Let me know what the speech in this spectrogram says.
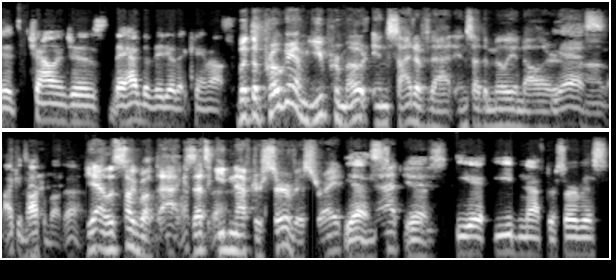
It's challenges. They have the video that came out. But the program you promote inside of that, inside the million dollar Yes, um, I can talk about that. Yeah, let's talk about that because that's that. Eden after service, right? And Yes, that yes. is- Eden After Service.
